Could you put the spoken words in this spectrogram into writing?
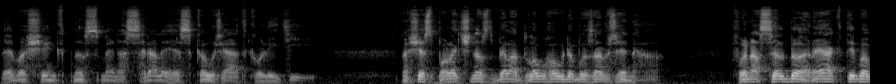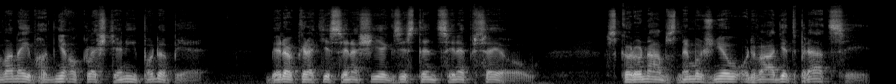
Ve Washingtonu jsme nasrali hezkou řádku lidí. Naše společnost byla dlouhou dobu zavřená. Fonasil byl reaktivovaný v hodně okleštěný podobě. Byrokrati si naší existenci nepřejou. Skoro nám znemožňují odvádět práci.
